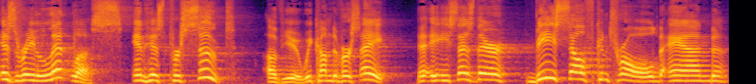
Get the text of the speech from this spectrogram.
is relentless in his pursuit of you. We come to verse 8. He says there, be self controlled and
